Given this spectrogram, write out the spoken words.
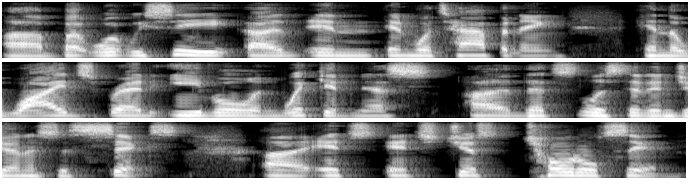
Uh, but what we see uh, in in what's happening in the widespread evil and wickedness that's listed in Genesis six, it's it's just total sin.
